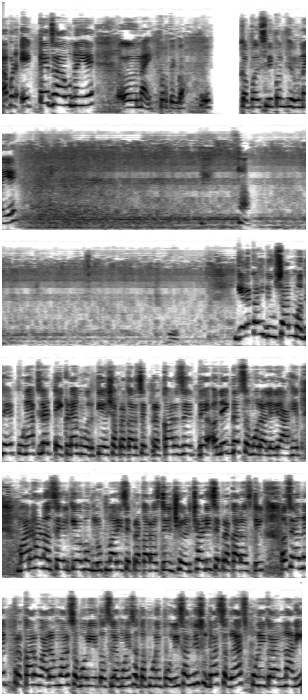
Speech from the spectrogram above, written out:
आपण एकटे जाऊ नये नाही. प्रत्येकदा कपल्सनी पण फिरू नये. काही दिवसांमध्ये पुण्यातल्या टेकड्यांवरती अशा प्रकारचे प्रकार जे ते अनेकदा समोर आलेले आहेत. मारहाण असेल किंवा मग लुटमारीचे प्रकार असतील छेडछाडीचे प्रकार असतील असे अनेक प्रकार वारंवार समोर येत असल्यामुळेच आता पुणे पोलिसांनी सुद्धा सगळ्याच पुणेकरांना आणि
